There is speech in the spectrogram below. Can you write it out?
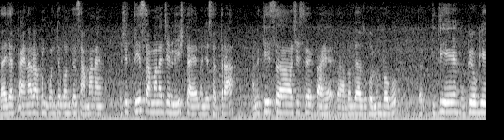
त्याच्यात पाहणार आपण कोणते कोणते सामान आहे. अशी तीस सामानाची लिस्ट आहे म्हणजे सतरा आणि तीस असे सेट आहे. तर आपण ते आज खोलून बघू. तर किती उपयोगी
